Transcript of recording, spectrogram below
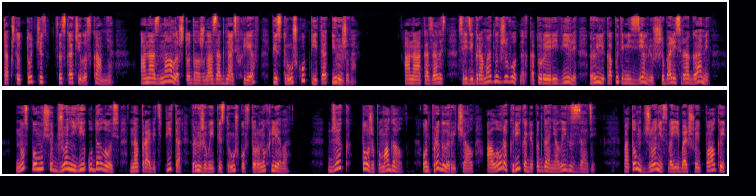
так что тотчас соскочила с камня. Она знала, что должна загнать в хлев пеструшку, пита и рыжего. Она оказалась среди громадных животных, которые ревели, рыли копытами землю, сшибались рогами, но с помощью Джонни ей удалось направить Пита, рыжего и пеструшку в сторону хлева. Джек тоже помогал. Он прыгал и рычал, а Лора криками подгоняла их сзади. Потом Джонни своей большой палкой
